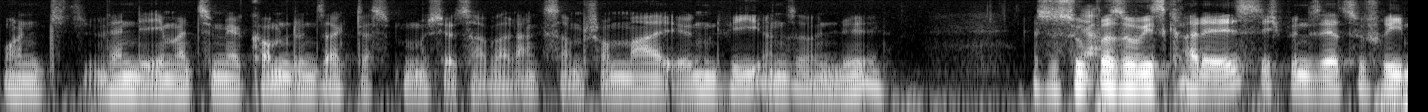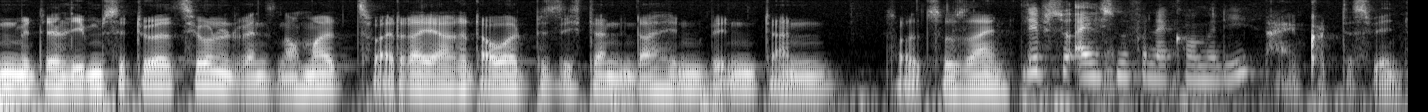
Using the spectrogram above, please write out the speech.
Und wenn dir jemand zu mir kommt und sagt, das muss jetzt aber langsam schon mal irgendwie und so, nö. Es ist super, ja. so wie es gerade ist. Ich bin sehr zufrieden mit der Lebenssituation und wenn es nochmal zwei, drei Jahre dauert, bis ich dann dahin bin, dann soll es so sein. Lebst du eigentlich nur von der Comedy? Nein, Gottes Willen.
